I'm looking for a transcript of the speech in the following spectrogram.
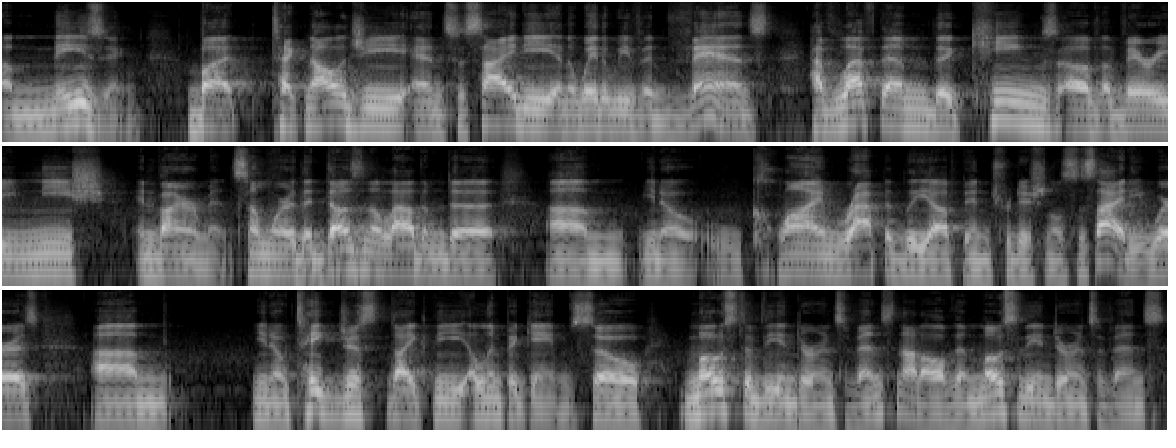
amazing. But technology and society and the way that we've advanced have left them the kings of a very niche environment, somewhere that doesn't allow them to, um, you know, climb rapidly up in traditional society. Whereas um, you know, take just like the Olympic Games. So most of the endurance events, not all of them, most of the endurance events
